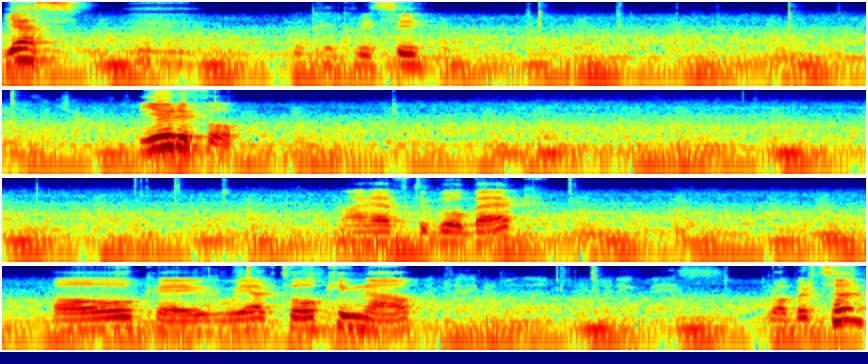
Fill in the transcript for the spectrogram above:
Yes. Okay, Quincy. Beautiful. I have to go back. Okay, we are talking now. Robertson.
